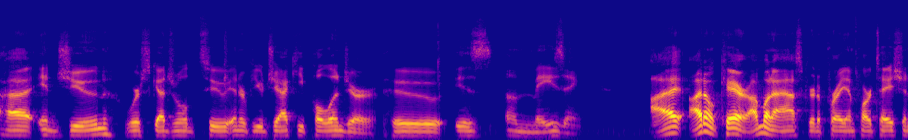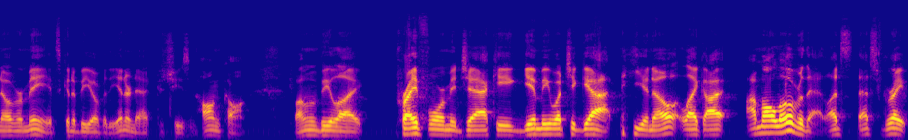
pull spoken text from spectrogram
uh, in June, we're scheduled to interview Jackie Pullinger, who is amazing. I, I don't care. I'm going to ask her to pray impartation over me. It's going to be over the internet because she's in Hong Kong. But I'm going to be like, pray for me, Jackie. Give me what you got. You know, like I, I'm all over that. That's that's great.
